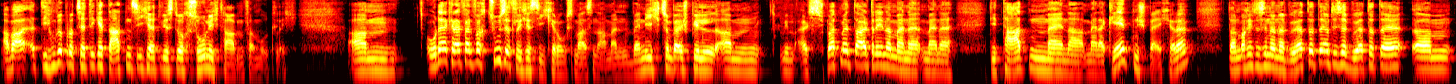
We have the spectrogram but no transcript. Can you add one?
Aber die hundertprozentige Datensicherheit wirst du auch so nicht haben, vermutlich. Ähm, oder ergreif einfach zusätzliche Sicherungsmaßnahmen. Wenn ich zum Beispiel ähm, als Sportmentaltrainer meine, meine, die Daten meiner, meiner Klienten speichere, dann mache ich das in einer Word-Datei und diese Word-Datei ähm,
